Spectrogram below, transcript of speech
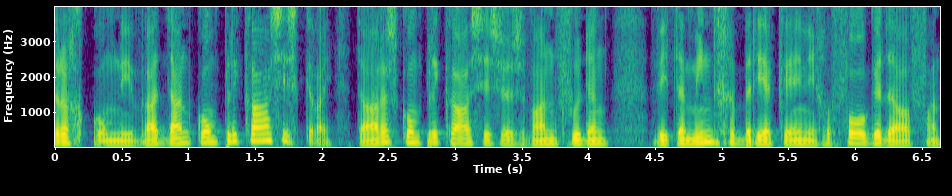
terugkom nie, wat dan komplikasies kry. Daar is komplikasies soos wanvoeding, vitamiengebreke en die gevolge daarvan.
